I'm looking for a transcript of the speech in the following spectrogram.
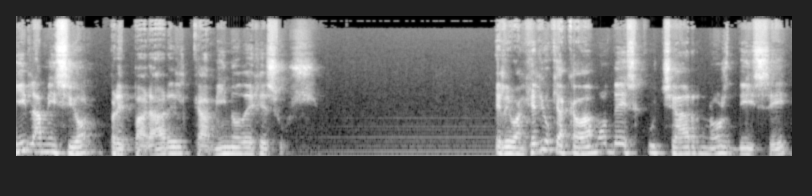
Y la misión, preparar el camino de Jesús. El Evangelio que acabamos de escuchar nos dice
